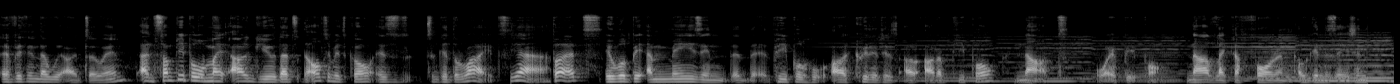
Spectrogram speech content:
everything that we are doing. And some people might argue that the ultimate goal is to get the right yeah. But it will be amazing that the people who are critics are other people not white people. Not like a foreign organization.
